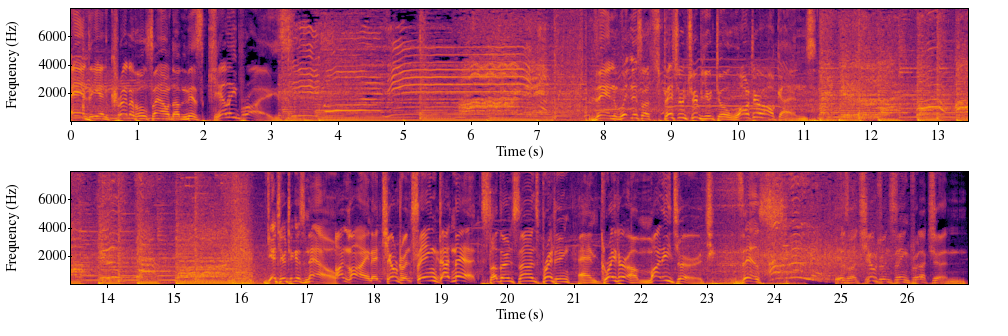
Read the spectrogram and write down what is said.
and the incredible sound of Miss Kelly Price. Then witness a special tribute to Walter Hawkins. Get your tickets now online at childrensing.net, Southern Sons Printing, and Greater Imani Church. This is a Children Sing production.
